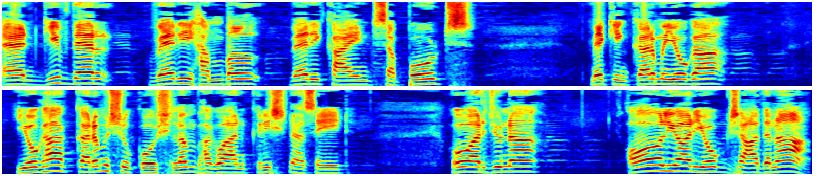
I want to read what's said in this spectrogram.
and give their very humble, very kind supports, making karma yoga. Yoga karma sukoshlam, Bhagwan Krishna said. O Arjuna, all your yoga sadhana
